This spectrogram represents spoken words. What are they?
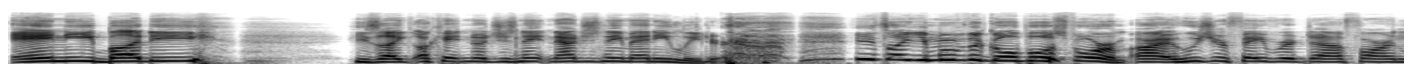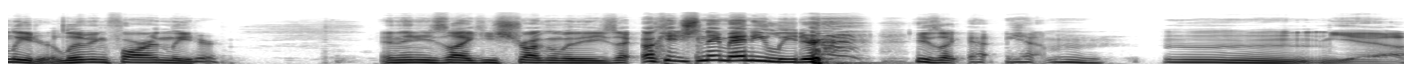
Anybody? He's like, okay, no, just name now. Just name any leader. he's like, you move the goalpost for him. All right, who's your favorite uh, foreign leader, living foreign leader? And then he's like, he's struggling with it. He's like, okay, just name any leader. he's like, yeah, mm, mm, yeah.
